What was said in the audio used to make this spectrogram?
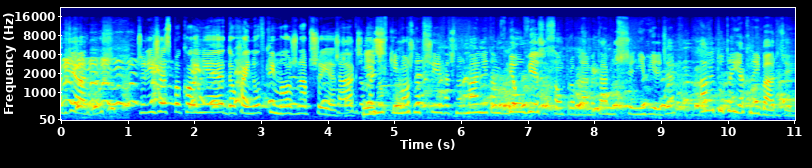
A gdzie Arbusz? Czyli, że spokojnie do Hajnówki można Tak, przyjeżdżać. do Nic- Hajnówki można przyjechać normalnie, tam w Białowieży są problemy, tam już się nie wiedzie, ale tutaj jak najbardziej.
